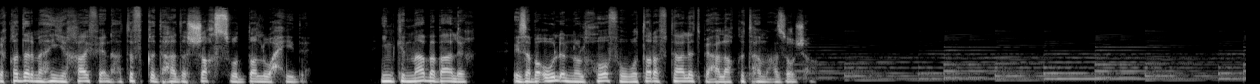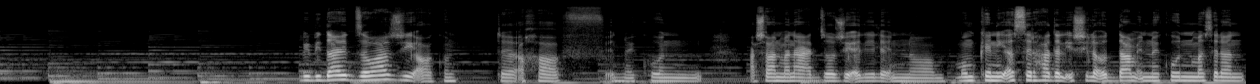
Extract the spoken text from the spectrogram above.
بقدر ما هي خايفة إنها تفقد هذا الشخص وتضل وحيدة. يمكن ما ببالغ إذا بقول إنه الخوف هو طرف ثالث بعلاقتها مع زوجها. ببداية زواجي آه كنت أخاف إنه يكون عشان مناعة زوجي قليلة إنه ممكن يأثر هذا الإشي لقدام إنه يكون مثلا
